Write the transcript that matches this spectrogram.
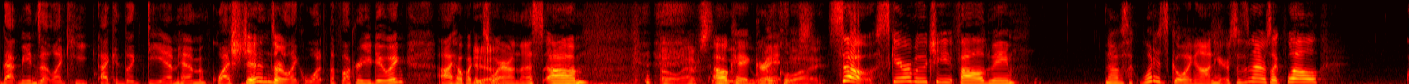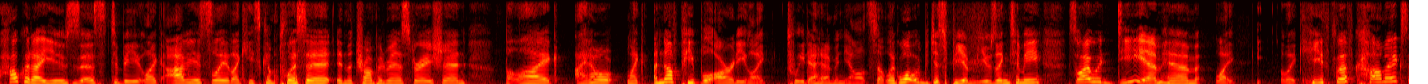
That means that like he, I could like DM him questions or like, what the fuck are you doing? I hope I can Yeah. swear on this. Um, Oh, absolutely. Okay, great. so Scaramucci followed me, and I was like, "What is going on here?" So then I was like, "Well, how could I use this to be like obviously like he's complicit in the Trump administration, but like I don't like enough people already like tweet at him and yell at stuff. Like what would just be amusing to me? So I would DM him like like Heathcliff comics,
